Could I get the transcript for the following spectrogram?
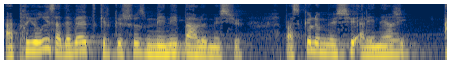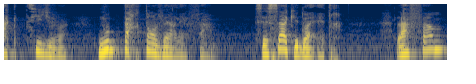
A priori, ça devait être quelque chose mené par le monsieur. Parce que le monsieur a l'énergie active. Nous partons vers les femmes. C'est ça qui doit être. La femme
